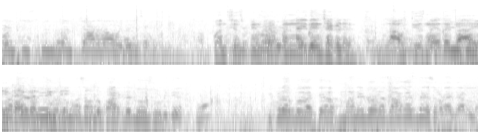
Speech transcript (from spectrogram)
पंचवीस पिंजरा आणि चार गाव आहे त्यांच्याकडे. पंचवीस पिंजरा पण नाही त्यांच्याकडे. लावतीच नाही तर काय हे काय करतील ते? तुम्हाला सांगतो फारकत सोडू द्या. इकडे ब- त्या मानेडोला जागाच नाही सोडायला त्यांना.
